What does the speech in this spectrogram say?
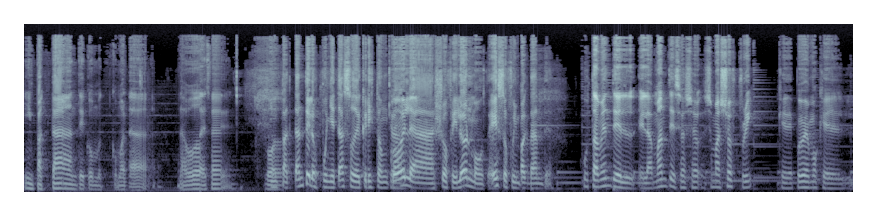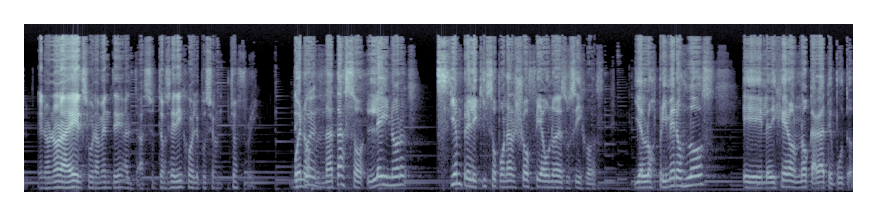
impactante como, como la, la boda de sangre. Boda. Impactante los puñetazos de Kristen Claro. Cole a Joffrey Lonmouth. Eso fue impactante. Justamente el, el amante se, ll- se llama Joffrey, que después vemos que el- en honor a él seguramente, al- a su tercer hijo le pusieron Joffrey. Bueno, datazo, Leinor siempre le quiso poner Joffrey a uno de sus hijos. Y en los primeros dos eh, le dijeron no cagate puto.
